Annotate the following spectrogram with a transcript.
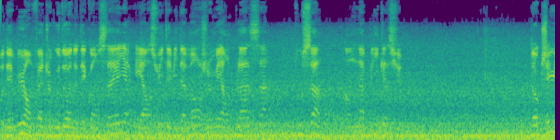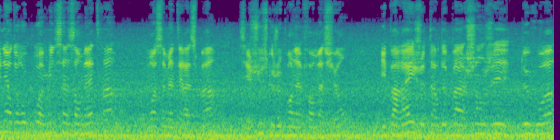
Au début, en fait, je vous donne des conseils et ensuite, évidemment, je mets en place tout ça en application. Donc j'ai une heure de repos à 1500 mètres. Moi, ça m'intéresse pas. C'est juste que je prends l'information. Et pareil, je tarde pas à changer de voie.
